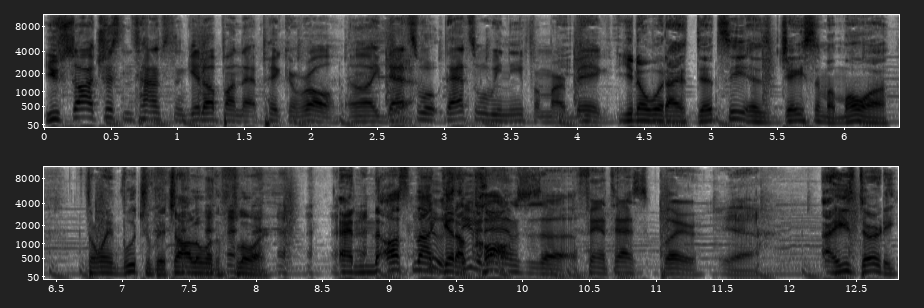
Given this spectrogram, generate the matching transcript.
you saw Tristan Thompson get up on that pick and roll, and like that's Yeah. what that's what we need from our big. You know what I did see is Jason Momoa throwing Vucevic all over the floor, and us not Dude, get a call. Adams is a fantastic player. Yeah. Uh, he's dirty.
